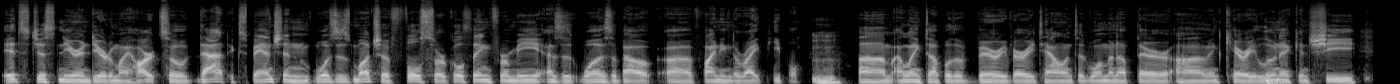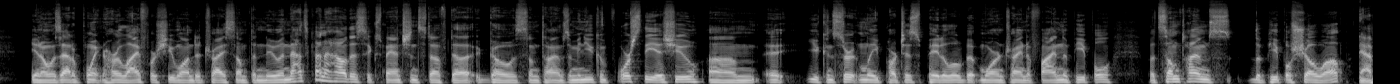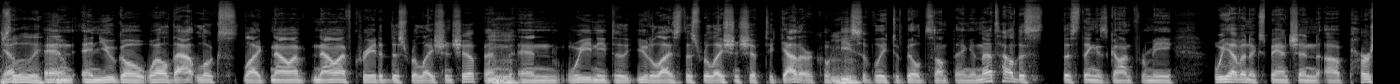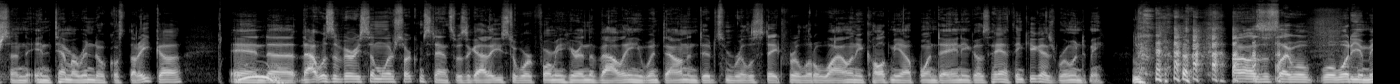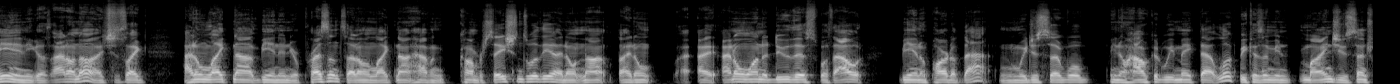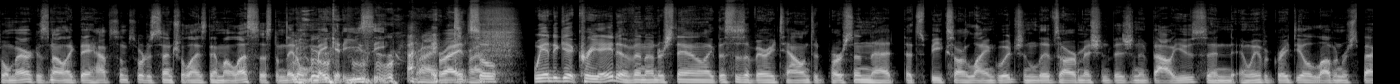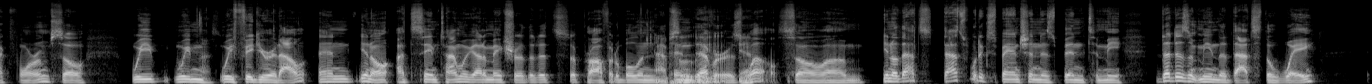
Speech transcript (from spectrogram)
it's just near and dear to my heart. So that expansion was as much a full circle thing for me as it was about uh, finding the right people. Um, I linked up with a very, very talented woman up there, um, and Carrie Lunick, and she, you know, was at a point in her life where she wanted to try something new, and that's kind of how this expansion stuff do- goes. Sometimes, I mean, you can force the issue. Um, it- you can certainly participate a little bit more in trying to find the people, but sometimes the people show up. Absolutely. and and you go well that looks like now I've now I've created this relationship and and we need to utilize this relationship together cohesively to build something. And that's how this this thing has gone for me. We have an expansion uh, person in Tamarindo Costa Rica. And uh, that was a very similar circumstance. It was a guy that used to work for me here in the valley. He went down and did some real estate for a little while, and he called me up one day and he goes, "Hey, I think you guys ruined me." And I was just like, well, well, what do you mean? And he goes, I don't know. It's just like I don't like not being in your presence. I don't like not having conversations with you. I don't not I don't I, I don't want to do this without being a part of that. And we just said, well, you know, how could we make that look? Because I mean, mind you, Central America is not like they have some sort of centralized MLS system. They don't make it easy. Right, right. So we had to get creative and understand like this is a very talented person that that speaks our language and lives our mission, vision, and values, and and we have a great deal of love and respect for him. So we we we figure it out, and you know at the same time we got to make sure that it's a profitable and endeavor as yeah. well. So um, you know that's that's what expansion has been to me. That doesn't mean that that's the way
